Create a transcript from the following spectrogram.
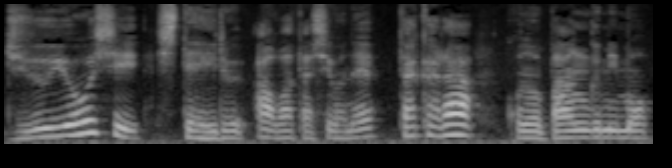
重要視しているあ私はね。だからこの番組も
